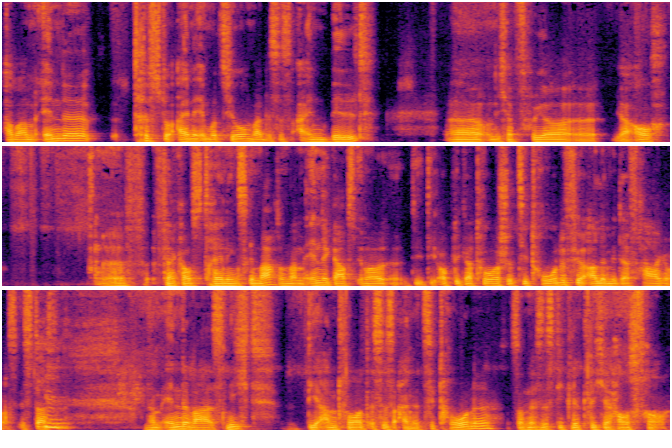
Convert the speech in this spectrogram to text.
aber am Ende triffst du eine Emotion, weil es ist ein Bild. Äh, und ich habe früher äh, ja auch äh, Verkaufstrainings gemacht und am Ende gab es immer äh, die, die obligatorische Zitrone für alle mit der Frage, was ist das? Hm. Und am Ende war es nicht die Antwort, es ist eine Zitrone, sondern es ist die glückliche Hausfrau.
